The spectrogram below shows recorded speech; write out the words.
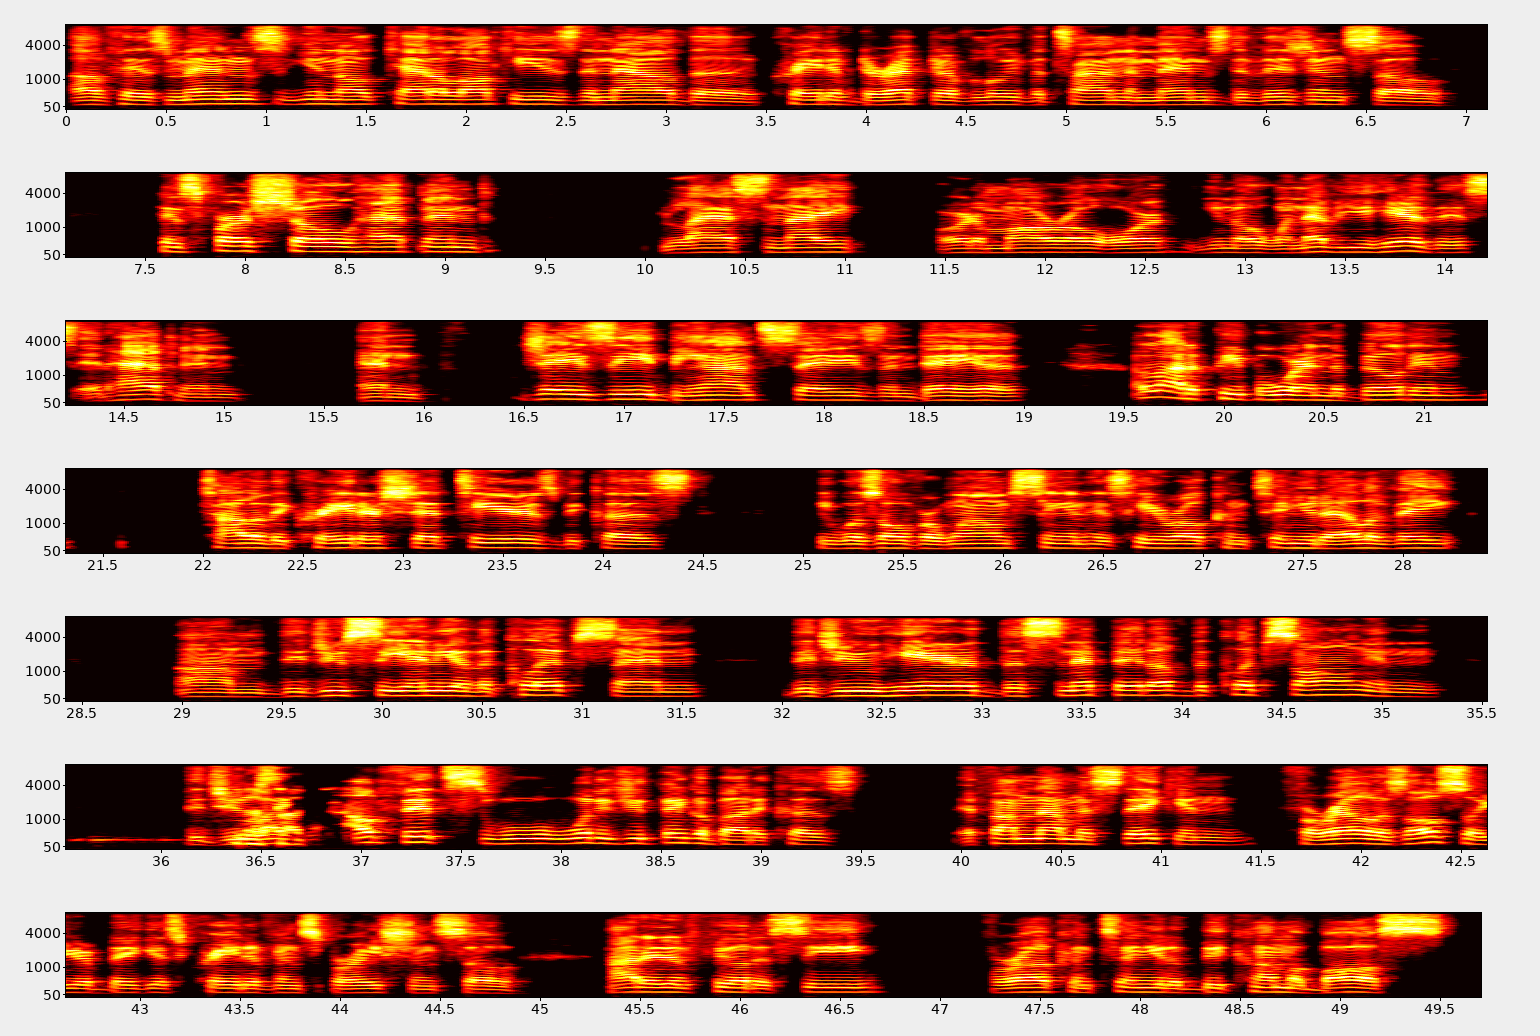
of his men's, you know, catalog. He's the now the creative director of Louis Vuitton, the men's division. So his first show happened last night or tomorrow, or you know, whenever you hear this, it happened. And Jay-Z, Beyonce, Zendaya, a lot of people were in the building. Tyler the creator shed tears because he was overwhelmed seeing his hero continue to elevate um, did you see any of the clips and did you hear the snippet of the Clipse song and did you Yes, like I, the outfits? What did you think about it? Because if I'm not mistaken, Pharrell is also your biggest creative inspiration. So how did it feel to see Pharrell continue to become a boss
